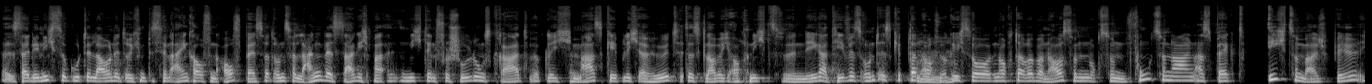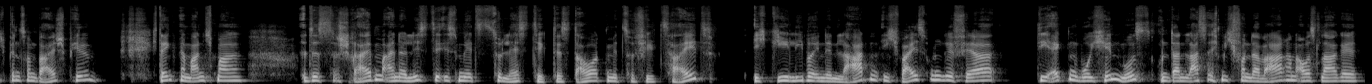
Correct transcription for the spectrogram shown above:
äh, seine nicht so gute Laune durch ein bisschen Einkaufen aufbessert. Und solange das, sage ich mal, nicht den Verschuldungsgrad wirklich maßgeblich erhöht, ist das, glaube ich, auch nichts Negatives. Und es gibt dann mhm. auch wirklich so noch darüber hinaus so, noch so einen funktionalen Aspekt. Ich zum Beispiel, ich bin so ein Beispiel. Ich denke mir manchmal, das Schreiben einer Liste ist mir jetzt zu lästig. Das dauert mir zu viel Zeit. Ich gehe lieber in den Laden. Ich weiß ungefähr die Ecken, wo ich hin muss, und dann lasse ich mich von der Warenauslage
